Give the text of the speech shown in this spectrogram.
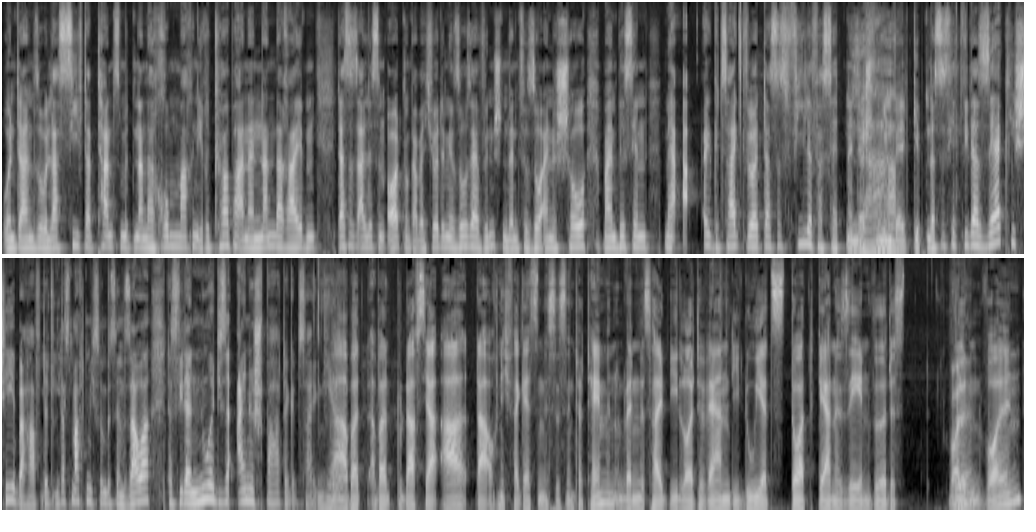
und dann so lassiv da tanzen, miteinander rummachen, ihre Körper aneinander reiben. Das ist alles in Ordnung. Aber ich würde mir so sehr wünschen, wenn für so eine Show mal ein bisschen mehr äh, gezeigt wird, dass es viele Facetten in der ja. schwulen Welt gibt. Und das ist jetzt wieder sehr klischeebehaftet. Und das macht mich so ein bisschen sauer, dass wieder nur diese eine Sparte gezeigt wird. Ja, aber, aber du darfst ja A, da auch nicht vergessen, es ist Entertainment. Und wenn es halt die Leute wären, die du jetzt dort gerne sehen würdest, wollen. würden wollen,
